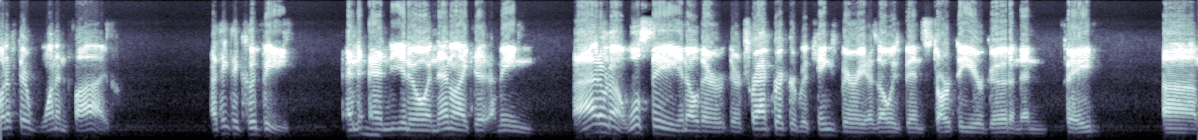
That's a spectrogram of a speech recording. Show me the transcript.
what if they're one and five? I think they could be, and and you know, and then like, I mean, I don't know. We'll see. You know, their their track record with Kingsbury has always been start the year good and then fade. Um,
